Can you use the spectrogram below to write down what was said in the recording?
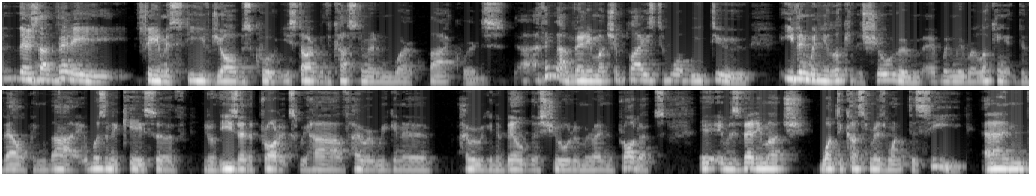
There's that very famous Steve Jobs quote: "You start with the customer and work backwards." I think that very much applies to what we do even when you look at the showroom, uh, when we were looking at developing that, it wasn't a case of, you know, these are the products we have. How are we going to, how are we going to build this showroom around the products? It, it was very much what do customers want to see. And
